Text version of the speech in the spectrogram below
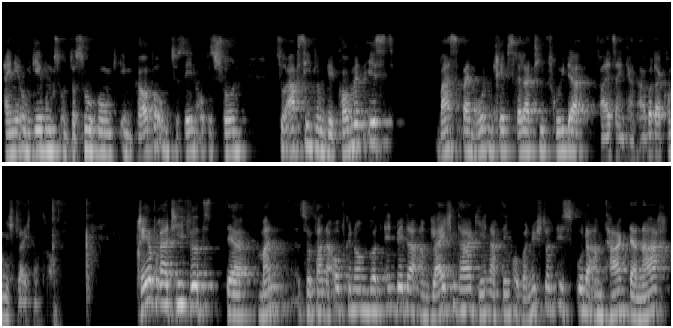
eine Umgebungsuntersuchung im Körper, um zu sehen, ob es schon zu Absiedlung gekommen ist, was beim Hodenkrebs relativ früh der Fall sein kann. Aber da komme ich gleich noch drauf. Präoperativ wird der Mann, sofern er aufgenommen wird, entweder am gleichen Tag, je nachdem, ob er nüchtern ist, oder am Tag danach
